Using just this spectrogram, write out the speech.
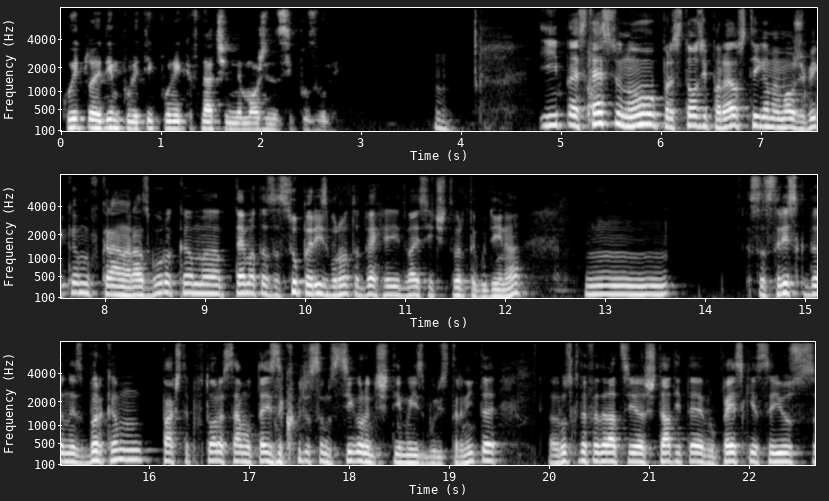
които един политик по никакъв начин не може да си позволи. И естествено, през този паралел стигаме, може би, към, в края на разговора, към темата за супер изборната 2024 година. С риск да не сбъркам, пак ще повторя само тези, за които съм сигурен, че ще има избори страните. Руската федерация, Штатите, Европейския съюз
